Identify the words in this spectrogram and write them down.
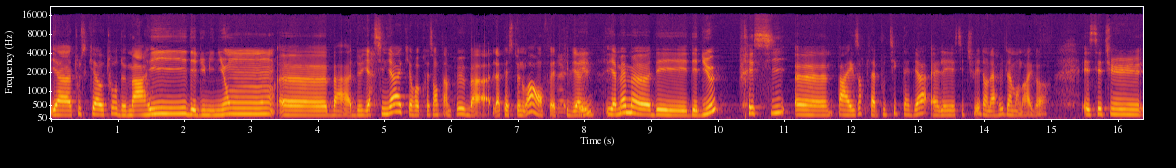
il y a tout ce qu'il y a autour de Marie, des Luminions, euh, bah, de Yersinia, qui représente un peu bah, la peste noire, en fait, qu'il y a eu. Il y a même euh, des, des, lieux précis. par exemple, la boutique d'Alia, elle est située dans la rue de la Mandragore. Et c'est une,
